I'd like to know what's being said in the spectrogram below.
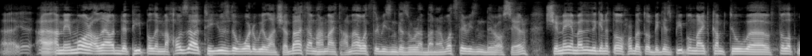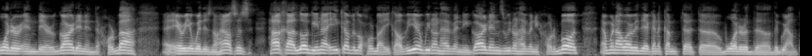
uh, Amemor allowed the people in Mahozah to use the water wheel on Shabbat. Amar Ma'itama. What's the reason Gazur Rabbanan? What's the reason they're osir Oser? Because people might come to uh, fill up water in their garden, in their Horba, an area where there's no houses. Over here, we don't have any gardens, we don't have any horbot, and we're not worried they're going to come to, to water the, the ground.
